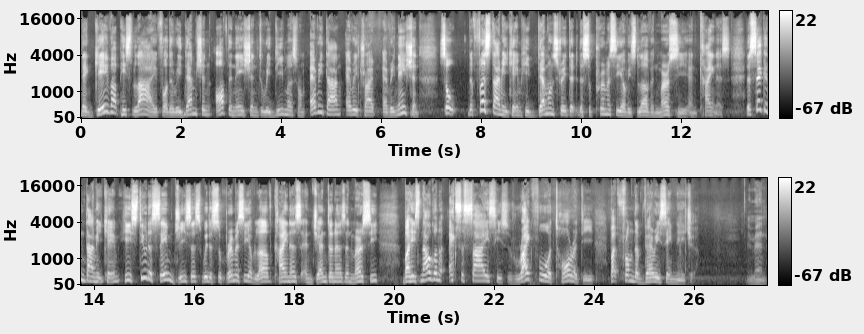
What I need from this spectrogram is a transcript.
that gave up his life for the redemption of the nation to redeem us from every tongue, every tribe, every nation. So the first time he came, he demonstrated the supremacy of his love and mercy and kindness. The second time he came, he's still the same Jesus with the supremacy of love, kindness, and gentleness and mercy, but he's now going to exercise his rightful authority, but from the very same nature. Amen.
